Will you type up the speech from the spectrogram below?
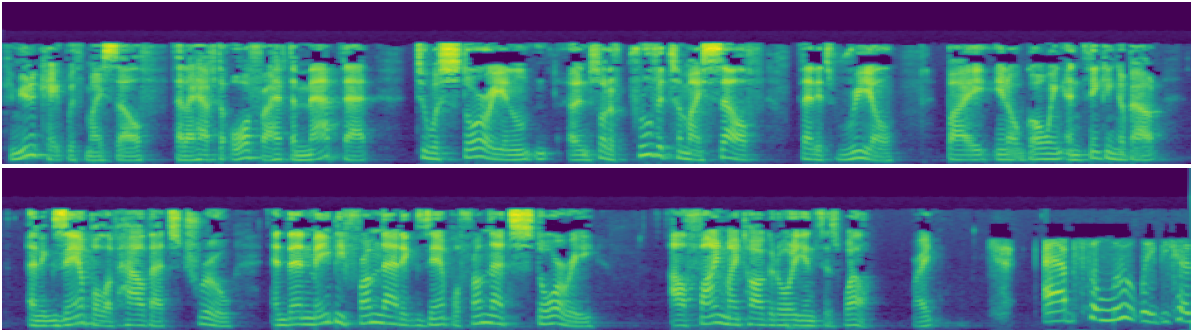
communicate with myself that I have to offer. I have to map that to a story and, and sort of prove it to myself that it's real by, you know, going and thinking about an example of how that's true. And then maybe from that example, from that story, I'll find my target audience as well, right? Absolutely, because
